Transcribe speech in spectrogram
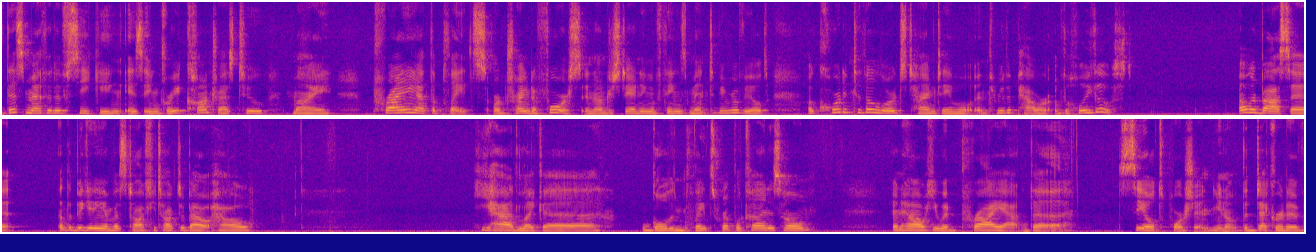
This method of seeking is in great contrast to my prying at the plates or trying to force an understanding of things meant to be revealed according to the Lord's timetable and through the power of the Holy Ghost. Elder Bassett, at the beginning of his talk, he talked about how he had like a golden plates replica in his home and how he would pry at the sealed portion, you know, the decorative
